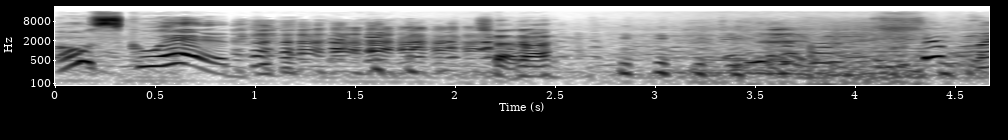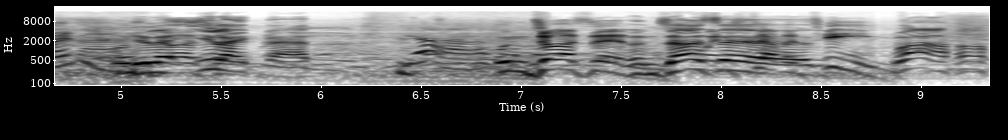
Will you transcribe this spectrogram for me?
Oh, squid! Charot. Funny. You like, you like that? Yeah. Unjozen! Unjazen! 2017! Wow!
